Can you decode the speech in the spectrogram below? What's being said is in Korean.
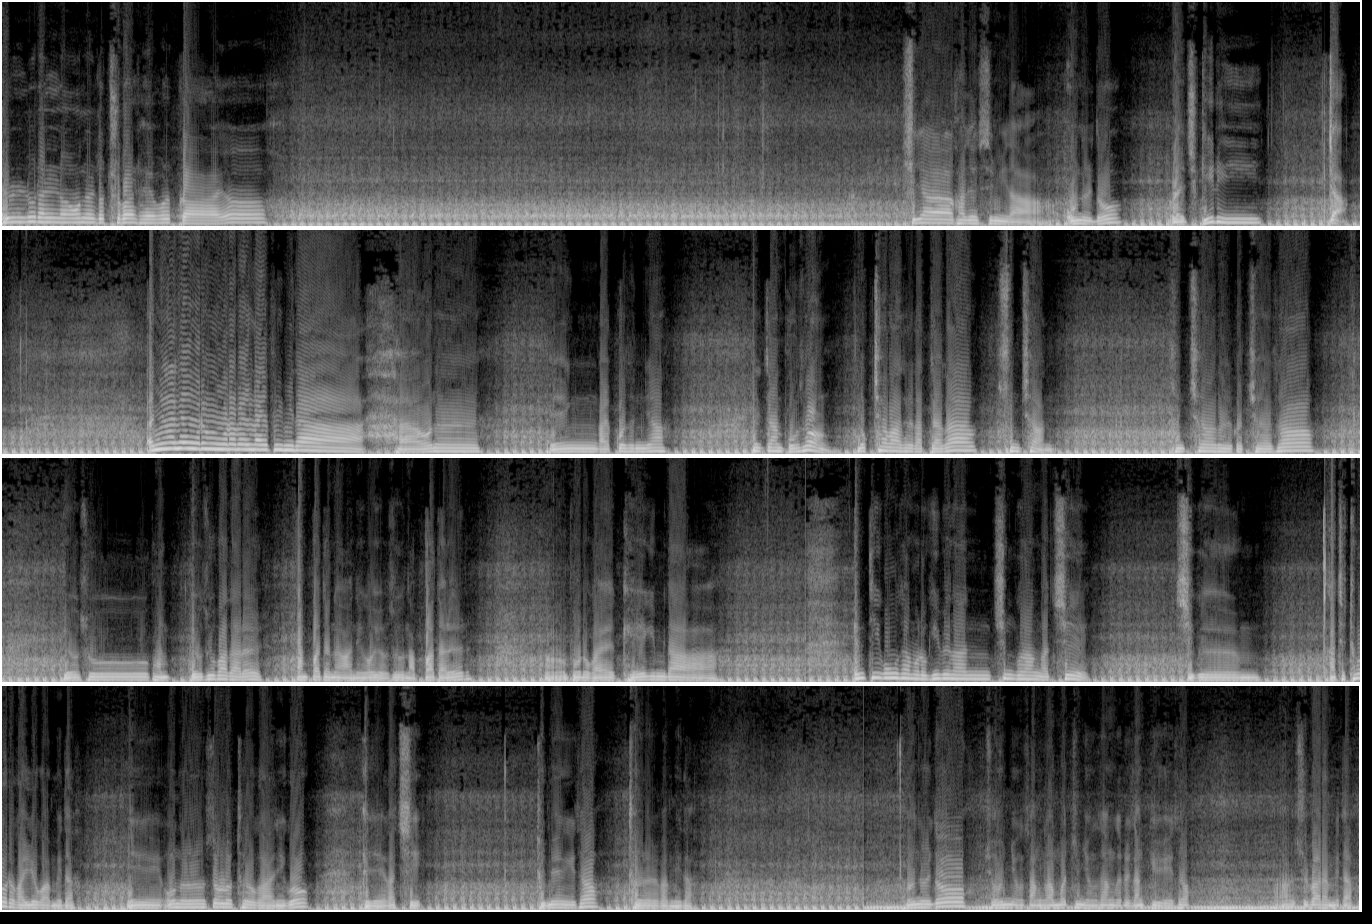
룰루랄라 오늘도 출발해볼까요? 시작하겠습니다. 오늘도 렛츠 기리 짝! 안녕하세요 여러분 오라벨 라이프입니다. 아, 오늘 여행 갈 곳은요. 일단 보성 녹차밭을 갔다가 순천 순천을 거쳐서 여수 밤, 여수 바다를 밤바다는 아니고 여수 낮바다를 어, 보러 갈 계획입니다. MT03으로 기변한 친구랑 같이 지금 같이 투어를 가려고 합니다. 예, 오늘은 솔로 투어가 아니고 이제 같이 두 명이서 투어를 갑니다. 오늘도 좋은 영상과 멋진 영상들을 담기 위해서 어, 출발합니다.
